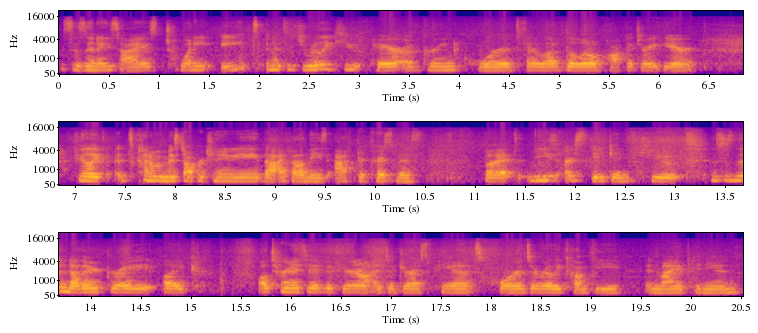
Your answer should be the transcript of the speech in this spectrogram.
This is in a size 28, and it's this really cute pair of green cords. I love the little pockets right here. I feel like it's kind of a missed opportunity that I found these after Christmas, but these are stinking cute. This is another great, like, alternative if you're not into dress pants. Cords are really comfy, in my opinion.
